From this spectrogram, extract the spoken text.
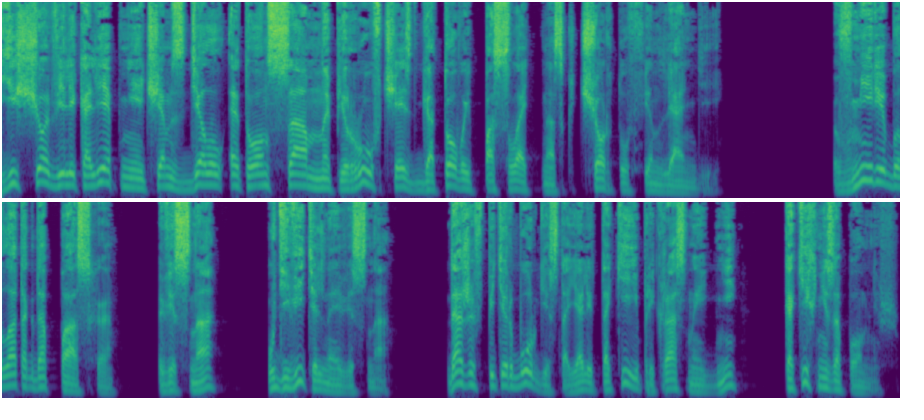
Еще великолепнее, чем сделал это он сам на Перу в честь готовой послать нас к черту Финляндии. В мире была тогда Пасха, весна, удивительная весна. Даже в Петербурге стояли такие прекрасные дни, каких не запомнишь.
